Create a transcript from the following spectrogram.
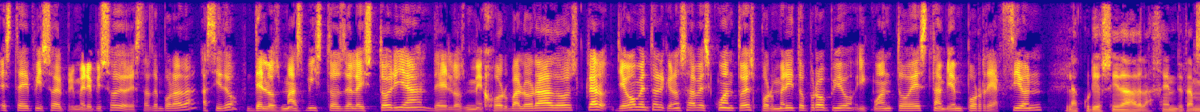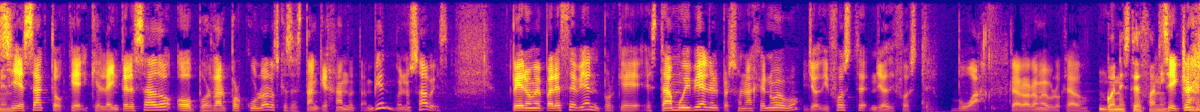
este episodio, el primer episodio de esta temporada, ha sido de los más vistos de la historia, de los mejor valorados. Claro, llega un momento en el que no sabes cuánto es por mérito propio y cuánto es también por reacción. La curiosidad de la gente también. Sí, exacto, que, que le ha interesado o por dar por culo a los que se están quejando también, pues no sabes. Pero me parece bien, porque está muy bien el personaje nuevo. Jodie Foster. Jodie Foster. Buah. Claro, ahora me he bloqueado. Gwen Stefani. Sí, claro.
